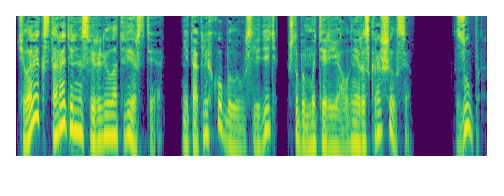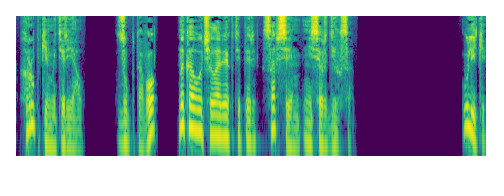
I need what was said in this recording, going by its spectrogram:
Человек старательно сверлил отверстия, не так легко было уследить, чтобы материал не раскрошился. Зуб — хрупкий материал. Зуб того, на кого человек теперь совсем не сердился. Улики.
